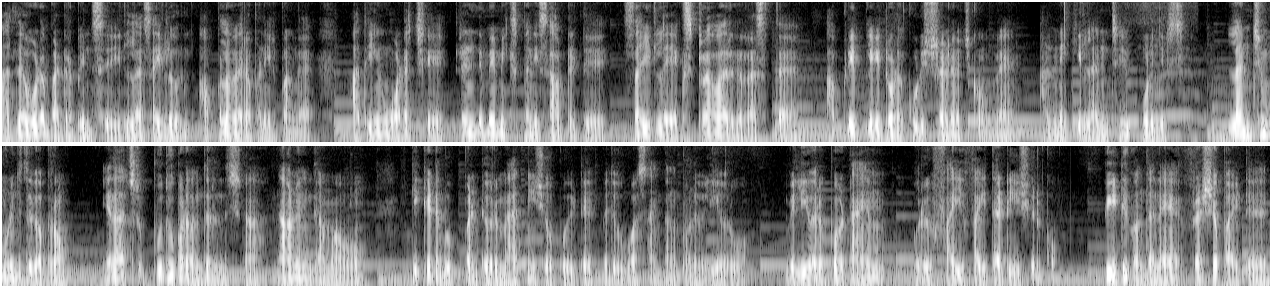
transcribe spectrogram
அதோட பட்டர் பீன்ஸு இல்லை சைடில் ஒரு அப்பளம் வேறு பண்ணியிருப்பாங்க அதையும் உடச்சி ரெண்டுமே மிக்ஸ் பண்ணி சாப்பிட்டுட்டு சைடில் எக்ஸ்ட்ராவாக இருக்கிற ரசத்தை அப்படியே பிளேட்டோட குடிச்சிட்டேன்னு வச்சுக்கோங்களேன். அன்னைக்கு லஞ்சு முடிஞ்சிருச்சு. லஞ்சு முடிஞ்சதுக்கப்புறம் ஏதாச்சும் ஒரு புது படம் வந்துருந்துச்சுன்னா நானும் எங்கள் அம்மாவும் டிக்கெட்டை புக் பண்ணிட்டு ஒரு மேட்னி ஷோ போயிட்டு மெதுவாக சாயங்காலம் போல் வெளியே வருவோம். வெளியே வரப்போ டைம் ஒரு ஃபைவ் ஃபைவ் தேர்ட்டிஷ் இருக்கும். வீட்டுக்கு வந்தோடனே ஃப்ரெஷ்அப் ஆகிட்டு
